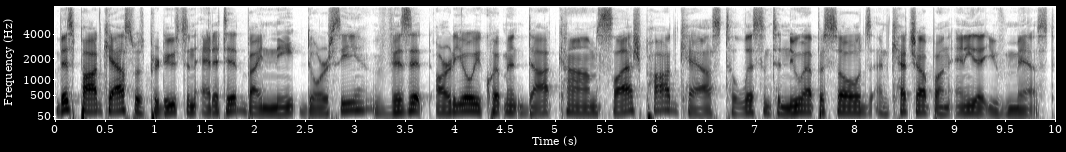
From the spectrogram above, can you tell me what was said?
This podcast was produced and edited by Nate Dorsey. Visit rdoequipment.com slash podcast to listen to new episodes and catch up on any that you've missed.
